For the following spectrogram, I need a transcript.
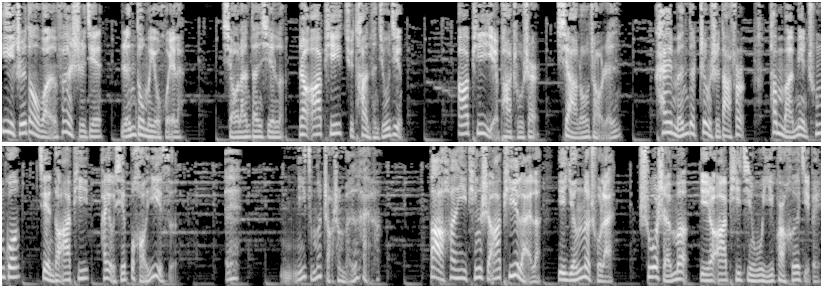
一直到晚饭时间，人都没有回来。小兰担心了，让阿 P 去探探究竟。阿 P 也怕出事下楼找人。开门的正是大凤，她满面春光，见到阿 P 还有些不好意思。哎，你怎么找上门来了？大汉一听是阿 P 来了，也迎了出来，说什么也要阿 P 进屋一块喝几杯。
